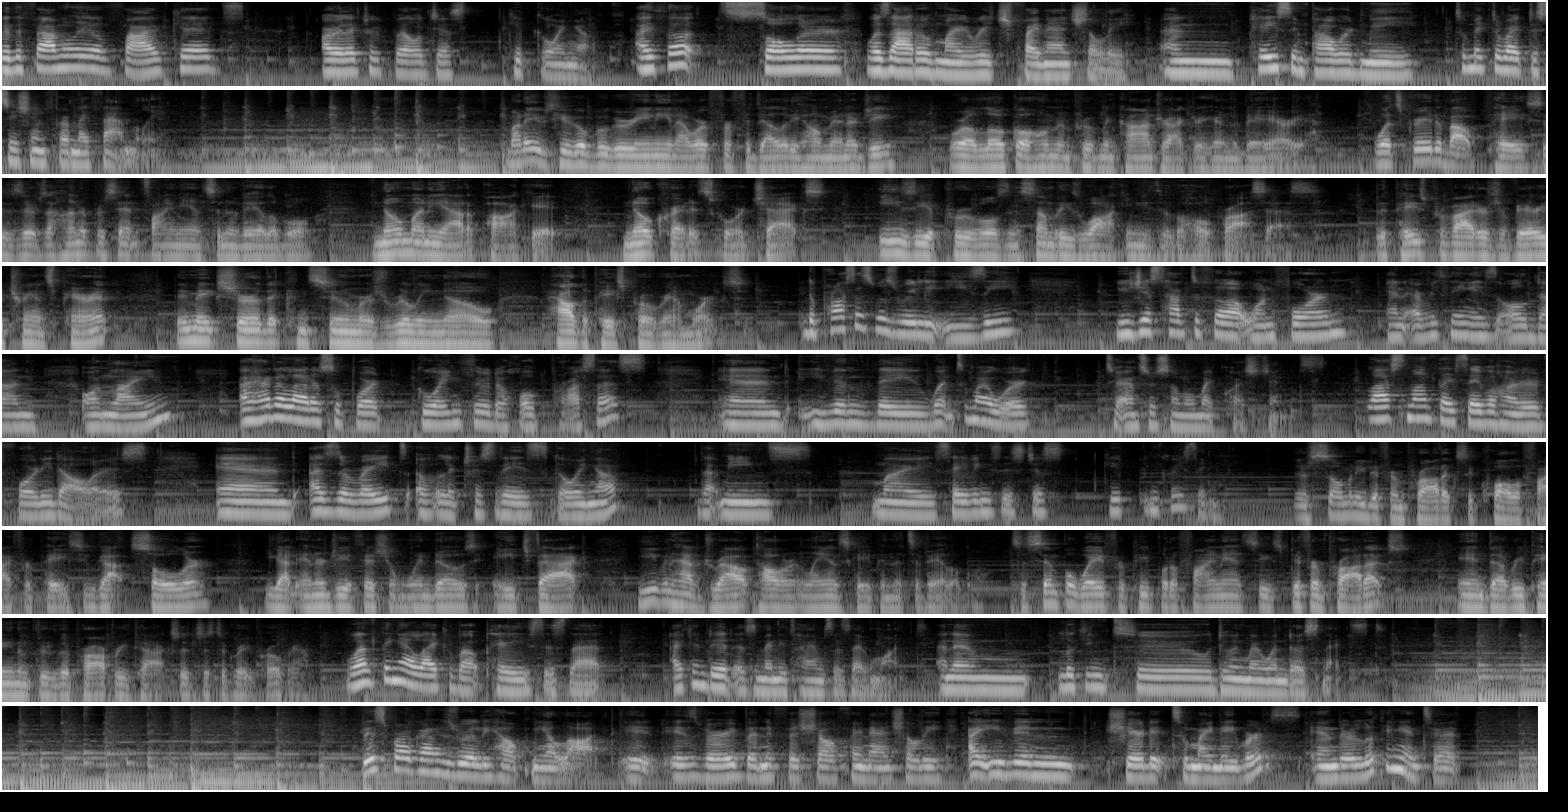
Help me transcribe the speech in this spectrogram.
With a family of five kids, our electric bill just keep going up. I thought solar was out of my reach financially, and PACE empowered me to make the right decision for my family. My name is Hugo Bugarini and I work for Fidelity Home Energy. We're a local home improvement contractor here in the Bay Area. What's great about PACE is there's 100% financing available, no money out of pocket, no credit score checks, easy approvals, and somebody's walking you through the whole process. The PACE providers are very transparent. They make sure that consumers really know how the PACE program works. The process was really easy. You just have to fill out one form and everything is all done online. I had a lot of support going through the whole process and even they went to my work to answer some of my questions. Last month I saved $140 and as the rate of electricity is going up, that means my savings is just keep increasing. There's so many different products that qualify for PACE. You've got solar, you got energy efficient windows, HVAC, you even have drought tolerant landscaping that's available. It's a simple way for people to finance these different products and uh, repaying them through their property tax. It's just a great program. One thing I like about PACE is that I can do it as many times as I want. And I'm looking to doing my windows next. This program has really helped me a lot. It is very beneficial financially. I even shared it to my neighbors and they're looking into it.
